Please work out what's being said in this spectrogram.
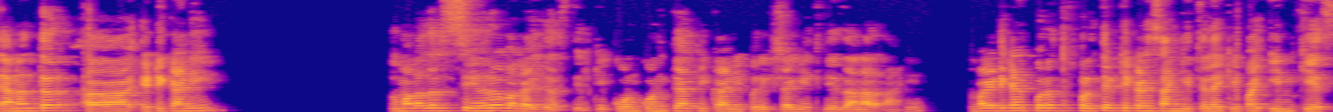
त्यानंतर या ठिकाणी तुम्हाला जर शहरं बघायची असतील की कोणकोणत्या ठिकाणी परीक्षा घेतली जाणार आहे तर बघा या ठिकाणी परत प्रत्येक ठिकाणी सांगितलेलं आहे की पाय इन केस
